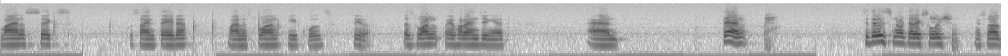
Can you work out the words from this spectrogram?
minus 6 cosine theta minus 1 equals 0. That's one way of arranging it. And then, see there is no direct solution. It's not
